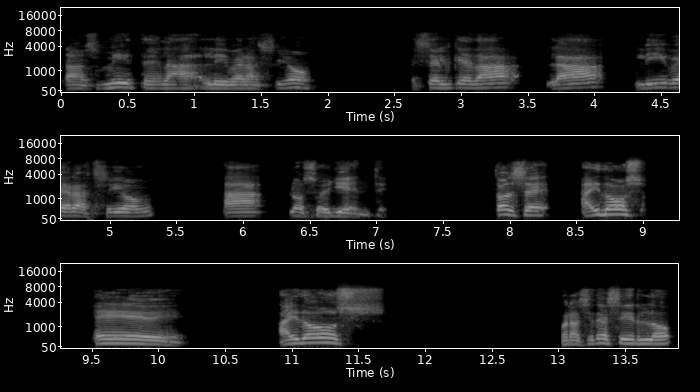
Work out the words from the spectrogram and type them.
transmite la liberación, es el que da la liberación a los oyentes. Entonces, hay dos, eh, hay dos, por así decirlo,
